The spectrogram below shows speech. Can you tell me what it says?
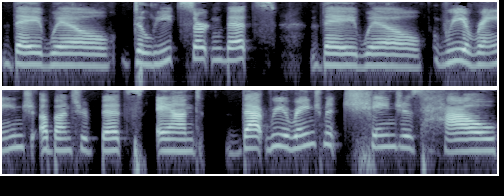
They will delete certain bits. They will rearrange a bunch of bits. And that rearrangement changes how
